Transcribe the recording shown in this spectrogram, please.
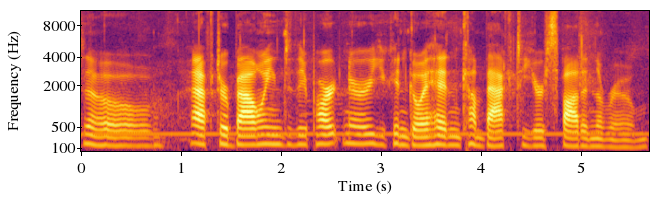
So, after bowing to the partner, you can go ahead and come back to your spot in the room.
